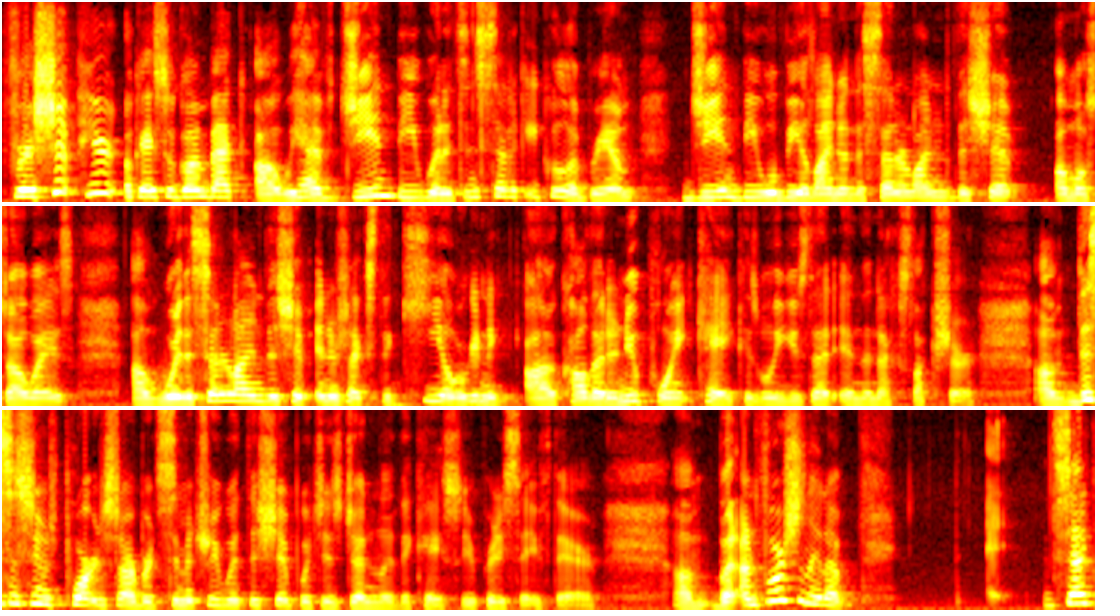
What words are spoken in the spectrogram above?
for a ship here okay so going back uh, we have g and b when it's in static equilibrium g and b will be aligned on the center line of the ship almost always, um, where the center line of the ship intersects the keel. We're going to uh, call that a new point K because we'll use that in the next lecture. Um, this assumes port and starboard symmetry with the ship, which is generally the case, so you're pretty safe there. Um, but unfortunately, static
